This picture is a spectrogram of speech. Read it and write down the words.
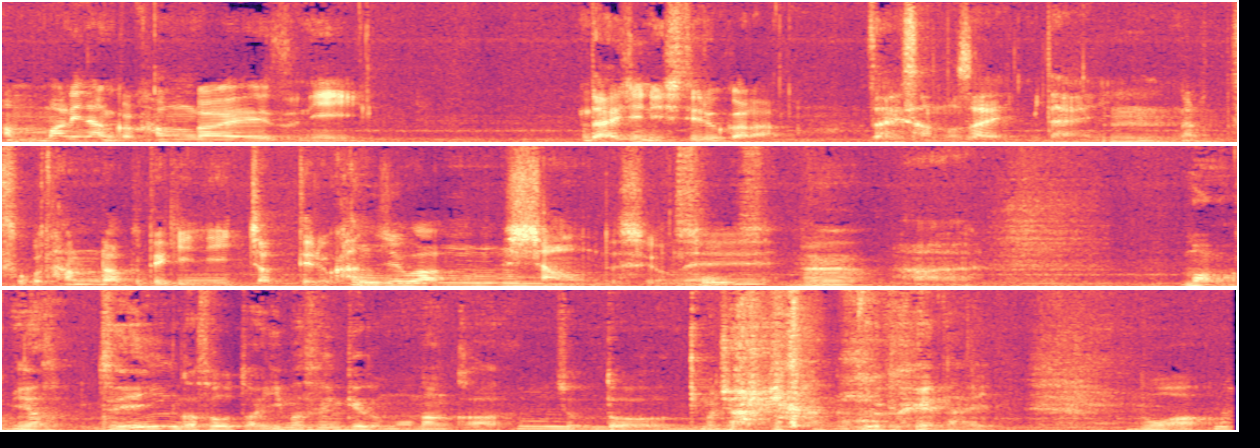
あんまりなんか考えずに大事にしてるから財産の財みたいに、うんなん。かすごく短絡的にいっちゃってる感じはしちゃうんですよね。そうですよね。はまあまあ皆さん全員がそうとは言いませんけどもなんかちょっと気持ち悪い感じが拭えないのはま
